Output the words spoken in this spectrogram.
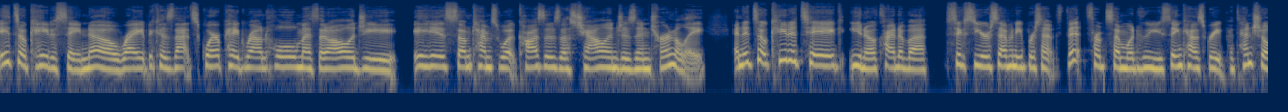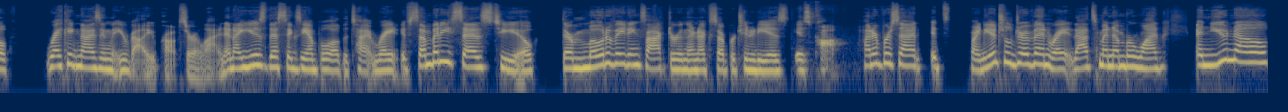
It's okay to say no, right? Because that square peg round hole methodology, it is sometimes what causes us challenges internally. And it's okay to take, you know, kind of a 60 or 70% fit from someone who you think has great potential recognizing that your value props are aligned. And I use this example all the time, right? If somebody says to you, their motivating factor in their next opportunity is, is comp. 100%. It's financial driven, right? That's my number one. And you know,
